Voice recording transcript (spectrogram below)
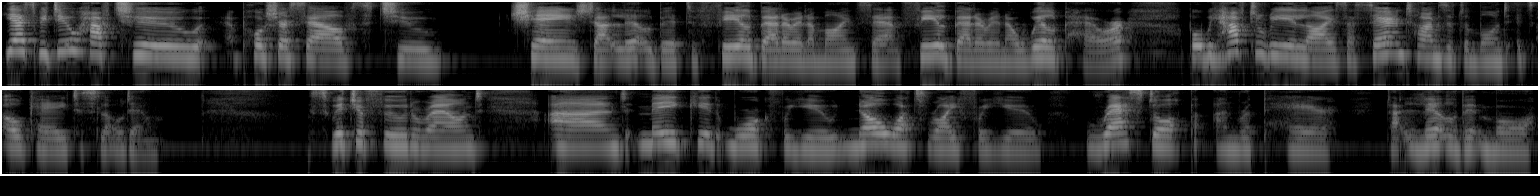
yes, we do have to push ourselves to change that little bit to feel better in a mindset and feel better in our willpower. But we have to realize that certain times of the month, it's okay to slow down. Switch your food around and make it work for you. Know what's right for you. Rest up and repair that little bit more.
